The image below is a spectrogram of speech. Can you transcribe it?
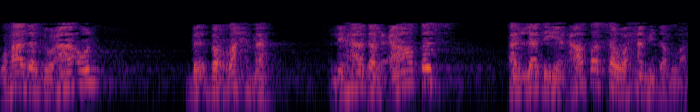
وهذا دعاء بالرحمة لهذا العاطس الذي عطس وحمد الله.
